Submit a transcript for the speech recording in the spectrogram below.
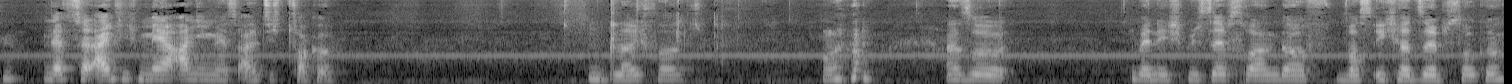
in letzter Zeit eigentlich mehr Animes, als ich zocke. Und gleichfalls. also, wenn ich mich selbst fragen darf, was ich halt selbst zocke.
